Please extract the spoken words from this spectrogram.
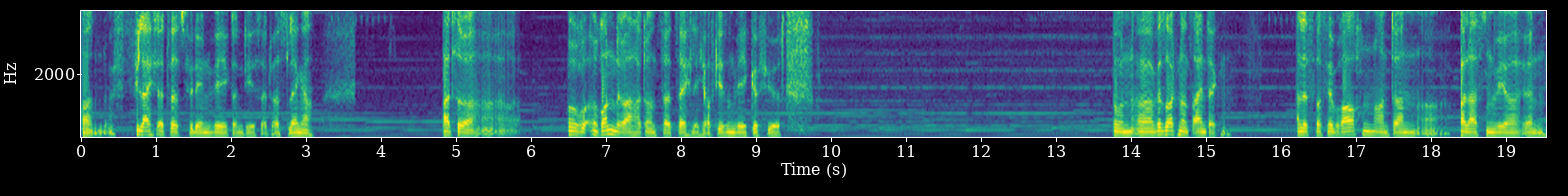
Und vielleicht etwas für den Weg, denn die ist etwas länger. Hatte äh, Rondra hat uns tatsächlich auf diesen Weg geführt. Nun, äh, wir sollten uns eindecken. Alles, was wir brauchen, und dann äh, verlassen wir in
